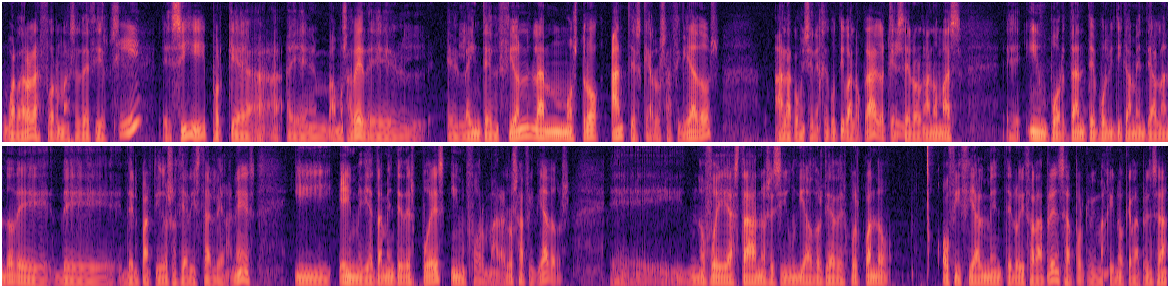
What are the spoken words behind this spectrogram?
Guardaron las formas, es decir, ¿Sí? Eh, sí, porque eh, vamos a ver, el- el- la intención la mostró antes que a los afiliados a la Comisión Ejecutiva Local, que Sí. es el órgano más eh, importante políticamente hablando de- de- del Partido Socialista del Leganés, y, e inmediatamente después informar a los afiliados. Eh, no fue hasta, no sé si un día o dos días después, cuando oficialmente lo hizo a la prensa, porque me imagino que la prensa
